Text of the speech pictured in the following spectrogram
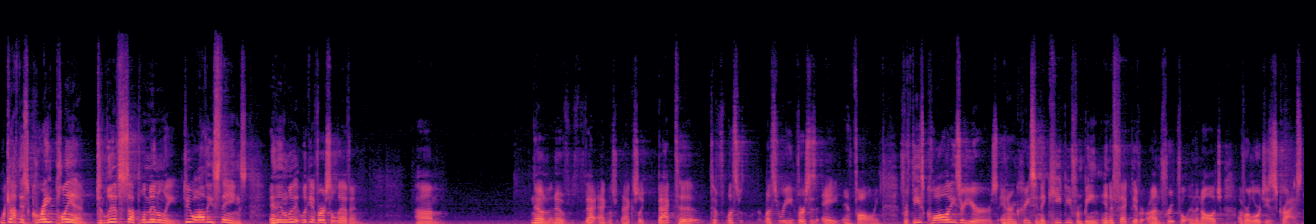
we got this great plan to live supplementally, do all these things. And then look, look at verse 11. Um, no, no, that actually, back to, to let's let's read verses 8 and following. For if these qualities are yours and are increasing, they keep you from being ineffective or unfruitful in the knowledge of our Lord Jesus Christ.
